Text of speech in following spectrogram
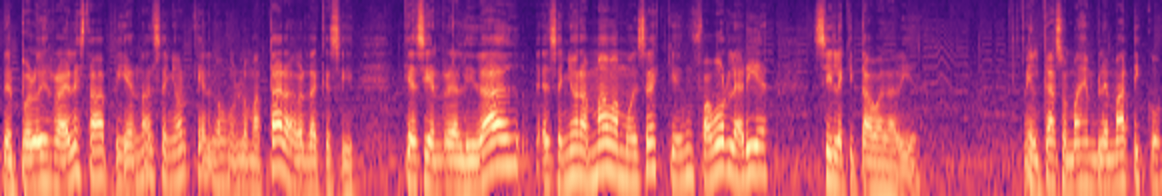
del pueblo de Israel estaba pidiendo al Señor que lo, matara, ¿verdad? Que si, que si en realidad el Señor amaba a Moisés, que un favor le haría si le quitaba la vida. El caso más emblemático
